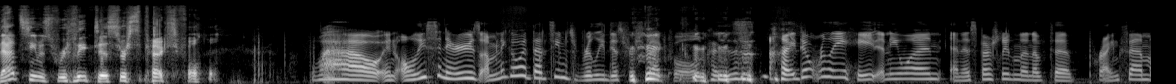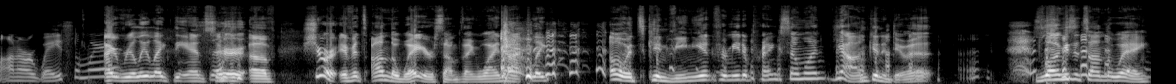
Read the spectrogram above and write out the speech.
that seems really disrespectful. Wow, in all these scenarios, I'm gonna go with that seems really disrespectful because I don't really hate anyone, and especially not enough to prank them on our way somewhere. I really like the answer of sure if it's on the way or something, why not? Like, oh, it's convenient for me to prank someone. Yeah, I'm gonna do it as long as it's on the way.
